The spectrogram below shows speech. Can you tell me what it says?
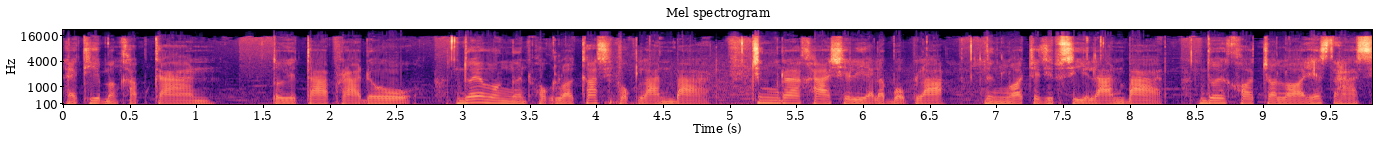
และที่บังคับการ Toyota Prado ด้วยวงเงิน 696 ล้านบาท จึงราคาเฉลี่ยระบบละ 174 ล้านบาท โดยคอจล SR4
